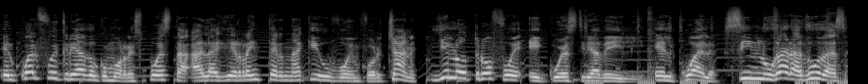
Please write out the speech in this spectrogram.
el cual fue creado como respuesta a la guerra interna que hubo en 4chan, y el otro fue Equestria Daily, el cual, sin lugar a dudas,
